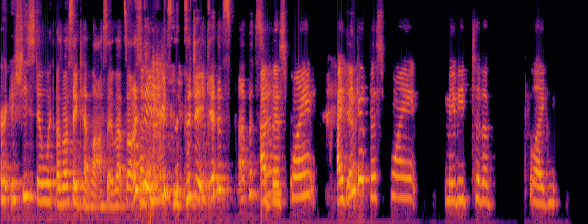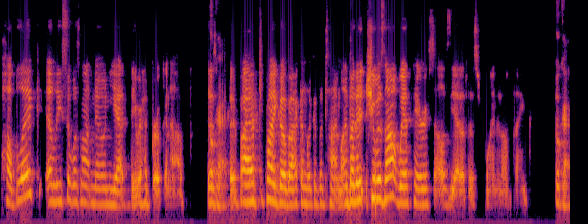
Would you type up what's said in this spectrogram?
or is she still with? I was about to say Ted Lasso. That's name. Sudeikis at this at this point i think at this point maybe to the like public at least it was not known yet they had broken up This- Okay. if i have to probably go back and look at the timeline but it, she was not with harry styles yet at this point i don't think Okay.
